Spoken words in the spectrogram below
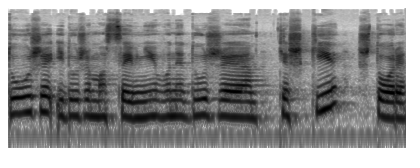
дуже і дуже масивні, вони дуже тяжкі штори.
